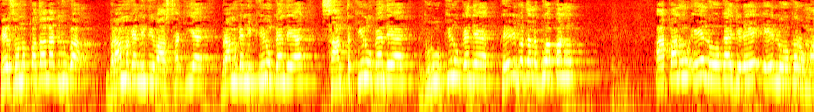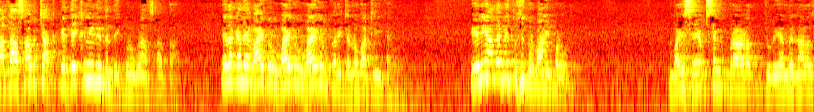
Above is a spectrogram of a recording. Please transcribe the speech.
ਫਿਰ ਤੁਹਾਨੂੰ ਪਤਾ ਲੱਗ ਜੂਗਾ, ਬ੍ਰਹਮ ਗਿਆਨੀ ਦੀ ਅਵਸਥਾ ਕੀ ਹੈ? ਬ੍ਰਹਮ ਗਿਆਨੀ ਕਿਹਨੂੰ ਕਹਿੰਦੇ ਆ? ਸੰਤ ਕਿਹਨੂੰ ਕਹਿੰਦੇ ਆ? ਗੁਰੂ ਕਿਹਨੂੰ ਕਹਿੰਦੇ ਆ? ਫੇਰ ਹੀ ਪਤਾ ਲੱਗੂ ਆਪਾਂ ਨੂੰ। ਆਪਾਂ ਨੂੰ ਇਹ ਲੋਕ ਹੈ ਜਿਹੜੇ, ਇਹ ਲੋਕ ਰੁਮਾਲਾ ਸਾਹਿਬ ਚੱਕ ਕੇ ਦੇਖਣ ਹੀ ਨਹੀਂ ਦਿੰਦੇ, ਗੁਰੂ ਗ੍ਰੰਥ ਸਾਹਿਬ ਤਾਂ। ਇਹ ਤਾਂ ਕਹਿੰਦੇ ਵਾਹਿਗੁਰੂ ਵਾਹਿਗੁਰੂ ਵਾਹਿਗੁਰੂ ਕਰੀ ਚੱਲੋ ਬਾ ਠੀਕ ਹੈ। ਇਹ ਨਹੀਂ ਆਂਦੇ ਵੀ ਤੁਸੀਂ ਗੁਰਬਾਣੀ ਪੜੋ ਬਾਈ ਸੇਵਕ ਸਿੰਘ ਬਰਾੜ ਜੁੜਿਆ ਮੇਰੇ ਨਾਲ।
